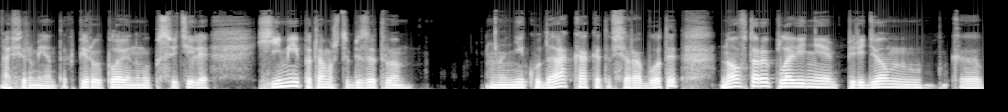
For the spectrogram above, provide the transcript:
о ферментах. Первую половину мы посвятили химии, потому что без этого никуда, как это все работает. Но во второй половине перейдем к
